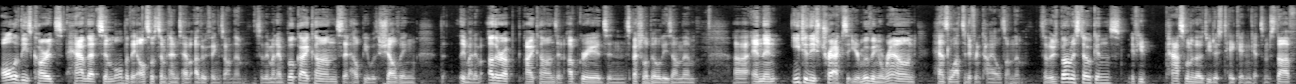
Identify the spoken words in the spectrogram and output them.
All of these cards have that symbol, but they also sometimes have other things on them. So they might have book icons that help you with shelving they might have other up- icons and upgrades and special abilities on them. Uh, and then each of these tracks that you're moving around has lots of different tiles on them. So there's bonus tokens. If you pass one of those, you just take it and get some stuff.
